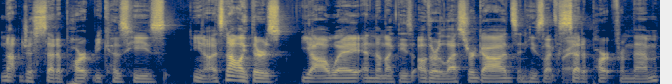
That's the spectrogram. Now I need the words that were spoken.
not just set apart because he's you know it's not like there's yahweh and then like these other lesser gods and he's like set apart from them.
